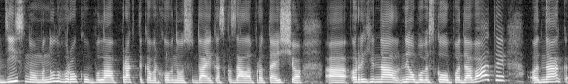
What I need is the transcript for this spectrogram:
Дійсно, минулого року була практика Верховного суда, яка сказала про те, що оригінал не обов'язково подавати. Однак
